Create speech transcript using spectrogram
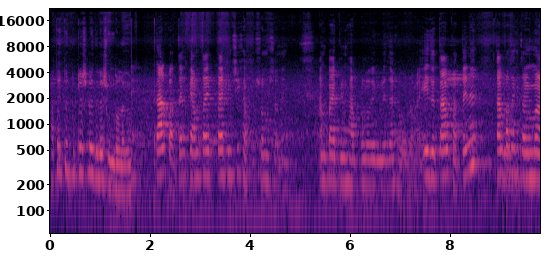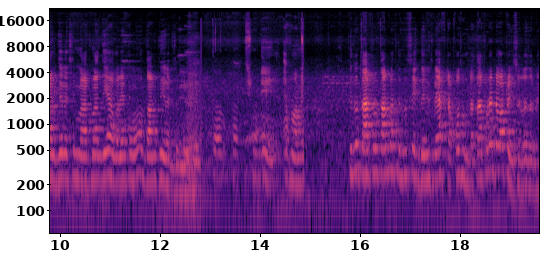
হাতে তো দুটো সেলাই দিলে সুন্দর লাগে। তাল পাতে আমি তাই পাইপিং শিখাবো সমস্যা নেই। আমি পাইপিং হাফ কলার এগুলো দেখাবো এই যে তাল পাত তাই না? তাল পাতা কিন্তু আমি মার্ক দিয়ে রাখছি মার্ক না দিয়ে আবার এখন দাগ দিয়ে রাখতে পারি এই এখন আমি কিন্তু তারপরে তাল পাত কিন্তু চেক দিয়ে নিতে একটা প্রথমটা। তারপরে ডট হয়ে চলে যাবে।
